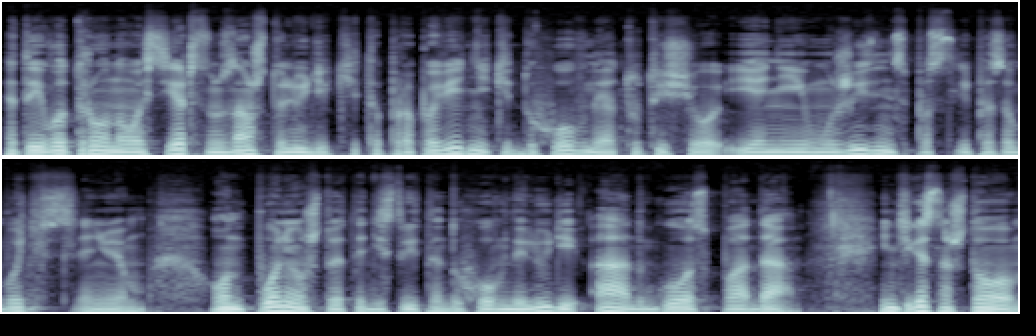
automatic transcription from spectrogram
это его тронуло сердце. Он знал, что люди какие-то проповедники духовные, а тут еще и они ему жизнь спасли, позаботились о нем. Он понял, что это действительно духовные люди от Господа. Интересно, что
